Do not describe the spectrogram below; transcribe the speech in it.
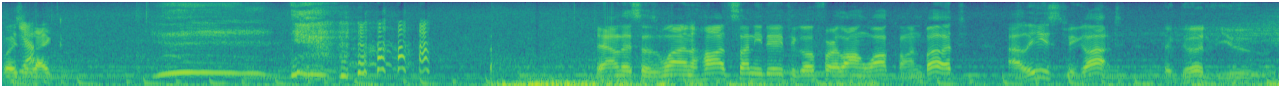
What is yep. it like? Damn, this is one hot sunny day to go for a long walk on, but at least we got the good views.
